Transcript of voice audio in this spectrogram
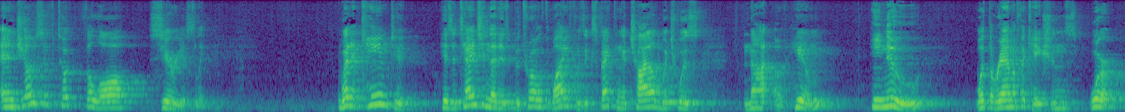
And Joseph took the law seriously. When it came to his attention that his betrothed wife was expecting a child which was not of him, he knew what the ramifications were.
